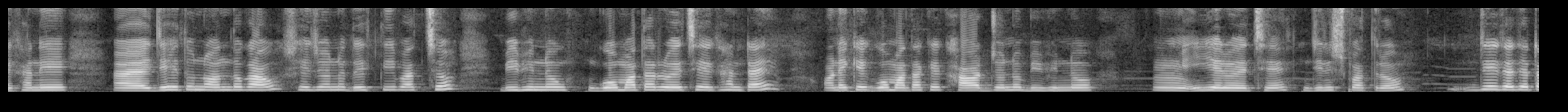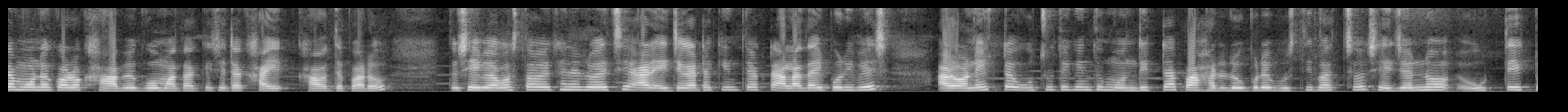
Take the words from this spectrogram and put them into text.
এখানে যেহেতু নন্দগাঁও সেই জন্য দেখতেই পাচ্ছ, বিভিন্ন গোমাতা রয়েছে এখানটায়। অনেকে গোমাতাকে খাওয়ার জন্য বিভিন্ন ইয়ে রয়েছে, জিনিসপত্র। যে যা যেটা মনে করো খাওয়াবে গোমাতাকে, সেটা খাই, খাওয়াতে পারো। তো সেই ব্যবস্থাও এখানে রয়েছে। আর এই জায়গাটা কিন্তু একটা আলাদাই পরিবেশ। আর অনেকটা উঁচুতে কিন্তু মন্দিরটা পাহাড়ের উপরে বুঝতেই পারছ সেই জন্য উঠতে একটু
